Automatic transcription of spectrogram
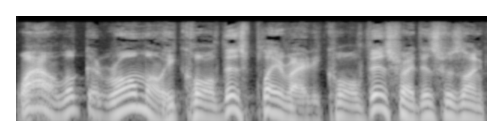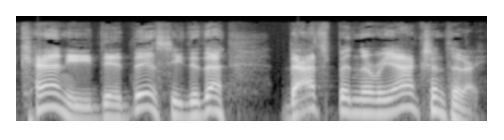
Wow, look at Romo. He called this play right. He called this right. This was uncanny. He did this. He did that. That's been the reaction today.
